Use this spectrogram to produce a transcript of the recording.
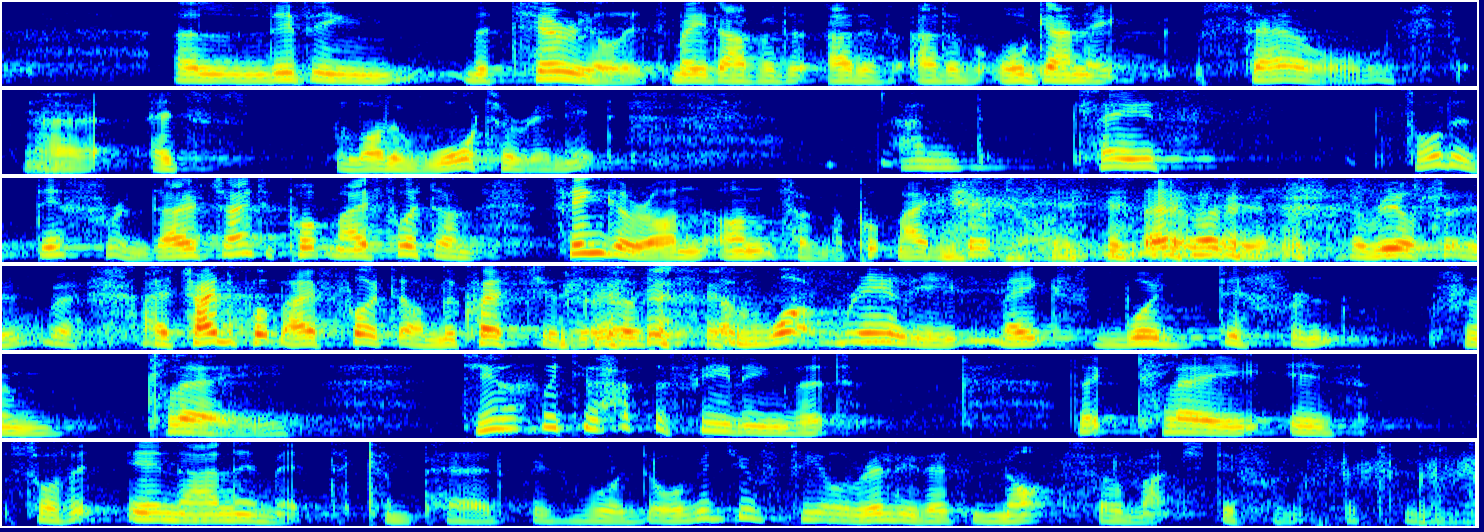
a living material. It's made out of, out of, out of organic cells. Mm. Uh, it's a lot of water in it. And clay is sort of different. I was trying to put my foot on, finger on, on sorry, put my foot on, that was a, a, real, I was trying to put my foot on the question of, of what really makes wood different from clay. Do you, would you have the feeling that, that clay is sort of inanimate compared with wood, or would you feel really there's not so much difference between them?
